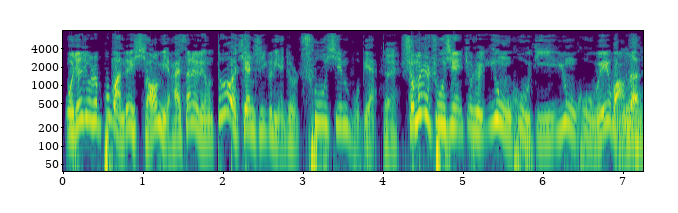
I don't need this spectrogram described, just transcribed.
我觉得就是不管对小米还是三六零，都要坚持一个理念，就是初心不变。对，什么是初心？就是用户第一、用户为王的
